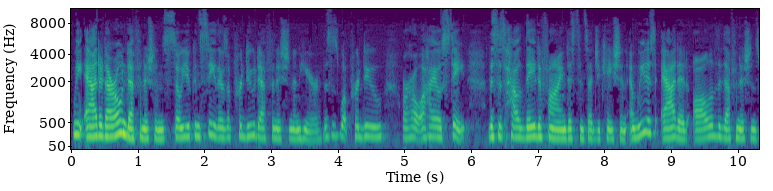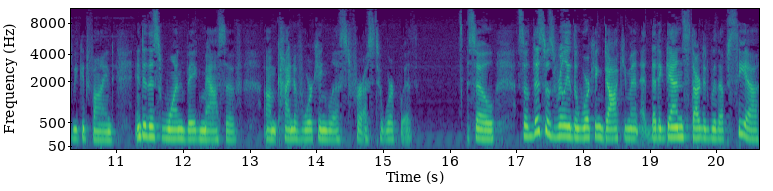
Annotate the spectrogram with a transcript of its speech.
we added our own definitions. So you can see there's a Purdue definition in here. This is what Purdue or Ohio State, this is how they define distance education. And we just added all of the definitions we could find into this one big, massive um, kind of working list for us to work with. So, so this was really the working document that again started with UPCEA.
